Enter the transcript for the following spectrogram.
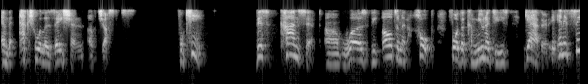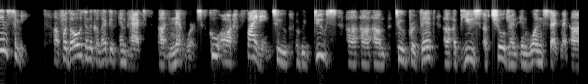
and the actualization of justice. For King, this concept uh, was the ultimate hope for the communities gathered. And it seems to me, uh, for those in the collective impact uh, networks who are fighting to reduce uh, uh, um, to prevent uh, abuse of children in one segment, uh,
